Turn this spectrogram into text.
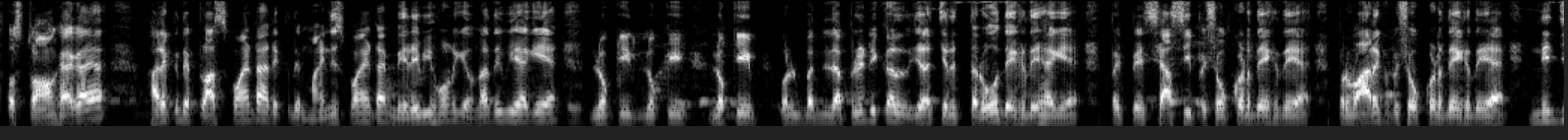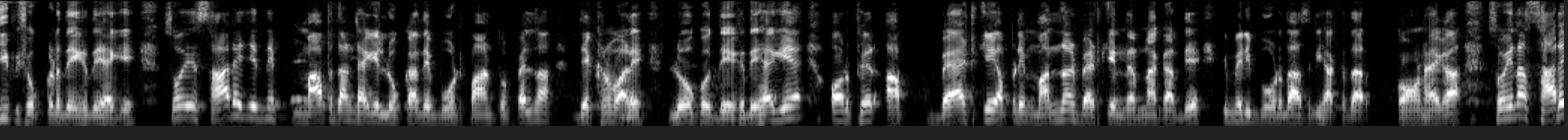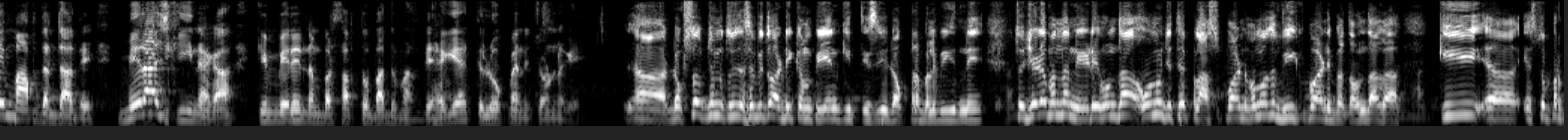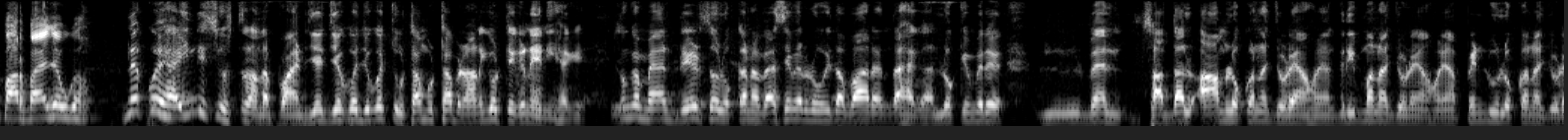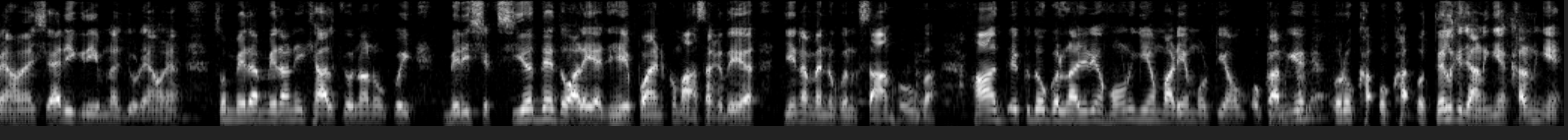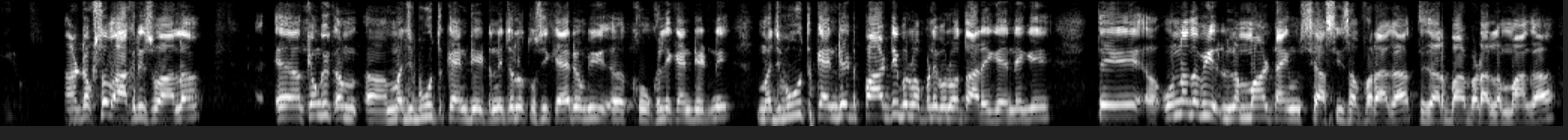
ਉਹ ਸਟਰੋਂਗ ਹੈਗਾ ਆ। ਹਰ ਇੱਕ ਦੇ ਪਲੱਸ ਪੁਆਇੰਟ ਹੈ ਹਰ ਇੱਕ ਦੇ ਮਾਈਨਸ ਪੁਆਇੰਟ ਹੈ ਮੇਰੇ ਵੀ ਹੋਣਗੇ, ਉਹਨਾਂ ਦੇ ਵੀ ਹੈਗੇ ਆ। ਲੋਕੀ ਲੋਕੀ ਲੋਕੀ ਉਹ ਬੰਦੇ ਦਾ ਪੋਲੀਟੀਕਲ ਜਿਹੜਾ ਚਰਿੱਤਰ ਉਹ ਦੇਖਦੇ ਹੈਗੇ ਆ। ਪ- ਸਿਆਸੀ ਪਿਛੋਕੜ ਦੇਖਦੇ ਆ, ਪਰਿਵਾਰਕ ਪਿਛੋਕੜ ਦੇਖਦੇ ਆ, ਨਿੱਜੀ ਪਿਛੋਕੜ ਦੇਖਦੇ ਹੈਗੇ। ਸੋ ਇਹ ਸਾਰੇ ਜਿੰਨੇ ਮਾਪਦੰਡ ਹੈਗੇ ਲੋਕਾਂ ਦੇ ਵੋਟ ਪਾਉਣ ਤੋਂ ਪਹਿਲਾਂ ਦੇਖਣ ਵਾਲੇ, ਲੋਕ ਉਹ ਦੇਖਦੇ ਹੈਗੇ ਆ। ਔਰ ਫਿਰ ਆਪ ਬੈਠ ਕੇ ਆਪਣੇ ਮਨ ਨਾਲ ਬੈਠ ਕੇ ਨਿਰਣਾ ਕਰਦੇ ਕਿ ਮੇਰੀ ਵੋਟ ਦਾ ਅਸਲੀ ਹੱਕਦਾਰ ਕੌਣ ਹੈਗਾ। ਸੋ ਇਹਨਾਂ ਸਾਰੇ ਮਾਪਦੰਡਾਂ ਤੇ ਮੇਰਾ ਯਕੀਨ ਹੈਗਾ ਕਿ ਮੇਰੇ ਨੰਬਰ ਸਭ ਤੋਂ ਵੱਧ ਬਣਦੇ ਹੈਗੇ ਤੇ ਲੋਕ ਮੈਨੂੰ ਚੁਣਨਗੇ। ਡਾਕਟਰ ਸਾਹਿਬ ਜਿਵੇਂ ਤੁਸੀਂ ਦੱਸਿਆ ਵੀ ਤੁਹਾਡੀ ਕੰਪੇਨ ਕੀਤੀ ਸੀ ਡਾਕਟਰ ਬਲਬੀਰ ਨੇ ਤੇ ਜਿਹੜਾ ਬੰਦਾ ਨੇੜੇ ਹੁੰਦਾ ਉਹਨੂੰ ਜਿੱਥੇ ਪਲੱਸ ਪੁਆਇੰਟ ਪਾਉਂਦਾ ਉਹਦਾ ਵੀਕ ਪੁਆਇੰਟ ਪਤਾ ਹੁੰਦਾਗਾ ਕਿ ਇਸ ਤੋਂ ਉੱਪਰ ਪਾਰ ਪਾਇਆ ਜਾਊਗਾ? ਨਾ ਕੋਈ ਹੈ ਹੀ ਨਹੀਂ ਸੀ ਉਸ ਤਰ੍ਹਾਂ ਦਾ ਪੁਆਇੰਟ ਜੇ ਜੇ ਕੋਈ ਜੇ ਕੋਈ ਝੂਠਾ ਮੁੱਠਾ ਬਣਾਣਗੇ ਉਹ ਟਿਕਣੇ ਨਹੀਂ ਹੈਗੇ। ਕਿਉਂਕਿ ਮੈਂ 150 ਲੋਕਾਂ ਨਾਲ ਵੈਸੇ ਮੇਰਾ ਰੋਜ਼ ਦਾ ਬਾਹਰ ਰਹਿੰਦਾ ਹੈਗਾ। ਲੋਕੀ ਮੇਰੇ ਮੈਂ ਸਾਦਾ ਆਮ ਲੋਕਾਂ ਨਾਲ ਜੁੜਿਆ ਹੋਇਆ ਗਰੀਬਾਂ ਨਾਲ ਜੁੜਿਆ ਹੋਇਆ ਪਿੰਡੂ ਲੋਕਾਂ ਨਾਲ ਜੁੜਿਆ ਹੋਇਆ ਸ਼ਹਿਰੀ ਗਰੀਬ ਨਾਲ ਜੁੜਿਆ ਹੋਇਆ। ਸੋ ਮੇਰਾ ਮੇਰਾ ਨਹੀਂ ਖਿਆਲ ਕਿ ਉਹਨਾਂ ਨੂੰ ਕੋਈ ਮੇਰੀ ਸ਼ਖਸੀਅਤ ਦੇ ਦੁਆਲੇ ਅਜਿਹੇ ਪੁਆਇੰਟ ਘੁਮਾ ਸਕਦੇ ਆ ਜਿਹਨਾਂ ਮੈਨੂੰ ਕੋਈ ਨੁਕਸਾਨ ਹੋਊਗਾ। ਹਾਂ ਇੱਕ ਦੋ ਗੱਲਾਂ ਜਿਹੜੀਆਂ ਹੋਣਗੀਆਂ ਮਾੜੀਆਂ ਮੋਟੀਆਂ ਉਹ ਕਰਨਗੇ ਪਰ ਉਹ ਉਹ ਤਿਲਕ ਜਾਣਗੀਆਂ ਖੜਨਗੀਆਂ ਨਹੀਂ ਉਹ। ਡਾਕਟਰ ਸਾਹਿਬ ਆਖਰੀ ਸਵਾਲ ਕਿਉਂਕਿ ਮਜ਼ਬੂਤ ਕੈਂਡੀਡੇਟ ਨੇ, ਚਲੋ ਤੁਸੀਂ ਕਹਿ ਰਹੇ ਹੋ ਵੀ ਖੋਖਲੇ ਕੈਂਡੀਡੇਟ ਨੇ। ਮਜ਼ਬੂਤ ਕੈਂਡੀਡੇਟ ਪਾਰਟੀ ਵੱਲੋਂ ਆਪਣੇ ਵੱਲੋਂ ਉਤਾਰੇ ਗਏ ਨੇਗੇ। ਤੇ ਉਹਨਾਂ ਦਾ ਵੀ ਲੰਮਾ ਟਾਈਮ ਸਿਆਸੀ ਸਫ਼ਰ ਹੈਗਾ ਤਜਰਬਾ ਬੜਾ ਲੰਮਾ ਹੈਗਾ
